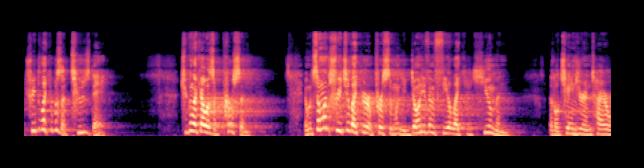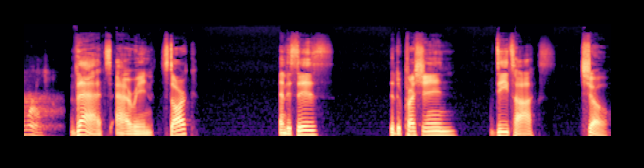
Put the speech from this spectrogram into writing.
Treat me like it was a Tuesday. Treat me like I was a person. And when someone treats you like you're a person, when you don't even feel like you're human, it'll change your entire world. That's Aaron Stark. And this is the Depression Detox Show.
